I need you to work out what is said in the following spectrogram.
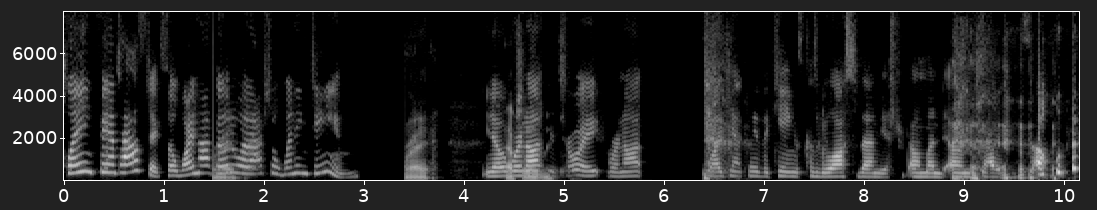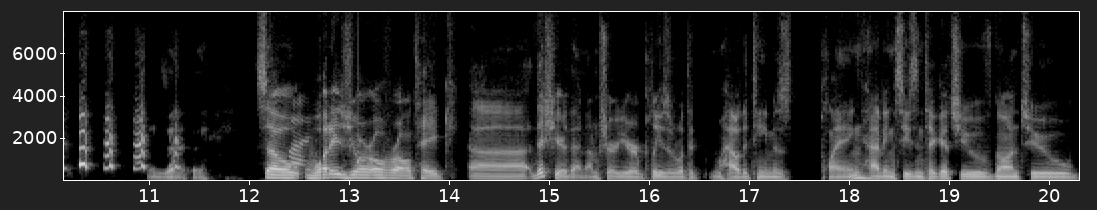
playing fantastic, so why not go Right. to an actual winning team? right. You know, we're not Detroit. We're not. Well, I can't say the Kings because we lost to them yesterday on Monday on Saturday. So. exactly. So, But- what is your overall take uh, this year? Then I'm sure you're pleased with the, how the team is playing. Having season tickets, you've gone to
